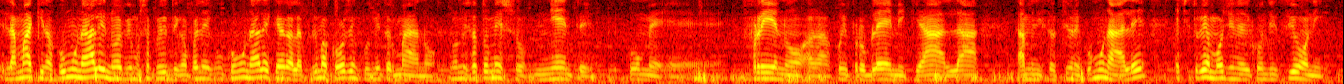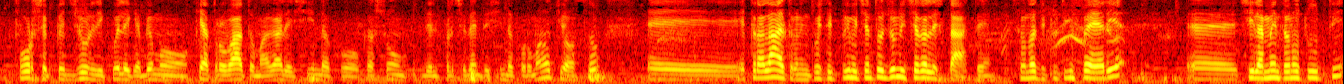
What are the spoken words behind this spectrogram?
la macchina comunale, noi abbiamo sempre detto in campagna comunale che era la prima cosa in cui mettere mano. Non è stato messo niente come eh, freno a quei problemi che ha l'amministrazione comunale e ci troviamo oggi nelle condizioni forse peggiori di quelle che, abbiamo, che ha trovato magari il sindaco Casson del precedente sindaco Romano Tiozzo. E, e tra l'altro in questi primi 100 giorni c'era l'estate, sono andati tutti in ferie, eh, ci lamentano tutti,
